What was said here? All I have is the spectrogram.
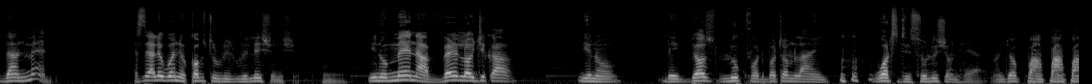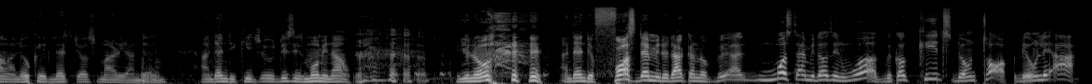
than men, especially when it comes to re- relationship. Hmm. You know, men are very logical. You know, they just look for the bottom line. What's the solution here? And just bang, bang, bang, and okay, let's just marry, and then and then the kids, oh, this is mommy now. you know, and then they force them into that kind of. And most time it doesn't work because kids don't talk; they only act,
